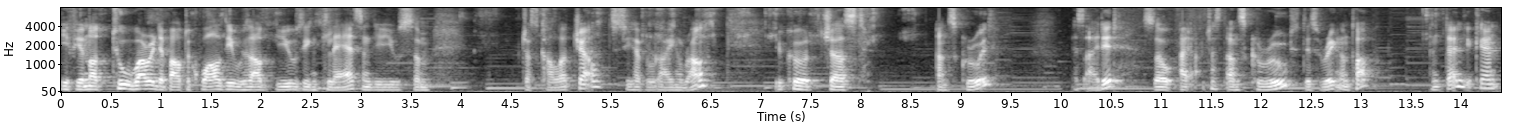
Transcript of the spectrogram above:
if you're not too worried about the quality without using glass and you use some just colored gels you have lying around. You could just unscrew it as I did. So I just unscrewed this ring on top and then you can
